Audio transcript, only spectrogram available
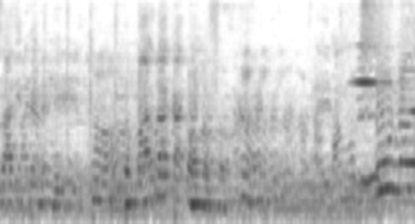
साड़ी पहने दे हाँ। तो मारदा का कहलस सुन।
